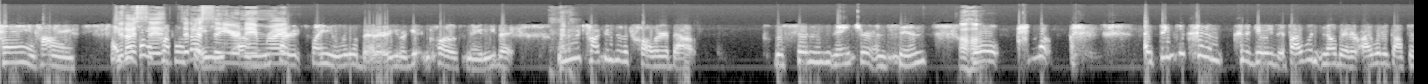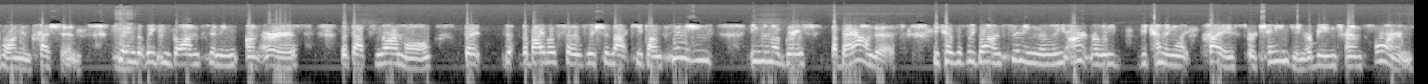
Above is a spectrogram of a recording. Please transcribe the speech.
Hey, hi. Did I, I say Did things. I say your um, name right? Explaining a little better. You were getting close, maybe, but when we were talking to the caller about the sin nature and sin, uh-huh. well, how, I think you kind of could have gave. If I wouldn't know better, I would have got the wrong impression, mm-hmm. saying that we can go on sinning on earth, that that's normal. But the, the Bible says we should not keep on sinning, even though grace abound us. Because if we go on sinning, then we aren't really becoming like Christ or changing or being transformed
